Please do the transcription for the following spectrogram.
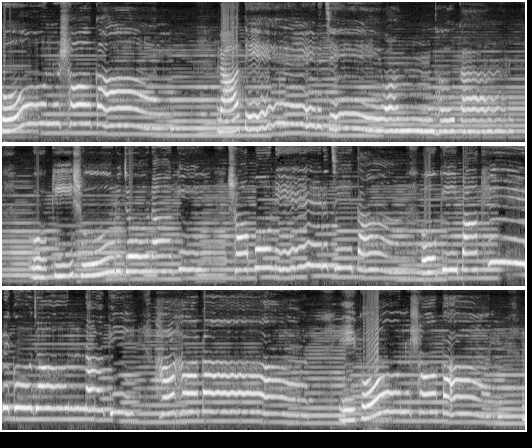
কোন সকাল? রাতের চেয়ে অন্ধকার। ও কি সূর্য নাকি স্বপনের চিতা? ও কি পাখির কুজন নাকি হাহাকার? এ কোন সকাল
